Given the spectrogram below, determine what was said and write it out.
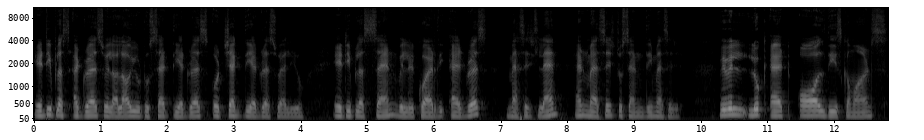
AT plus address will allow you to set the address or check the address value. AT plus send will require the address message length and message to send the message. We will look at all these commands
